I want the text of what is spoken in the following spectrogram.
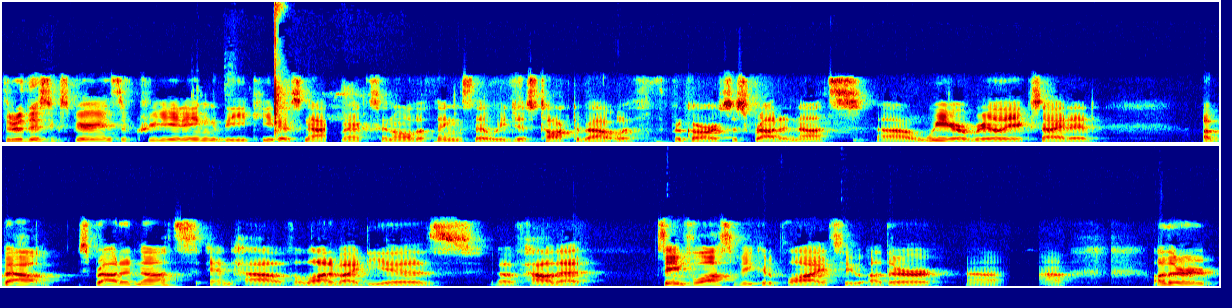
through this experience of creating the keto snack mix and all the things that we just talked about with regards to sprouted nuts, uh, we are really excited about sprouted nuts and have a lot of ideas of how that same philosophy could apply to other uh, uh, other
